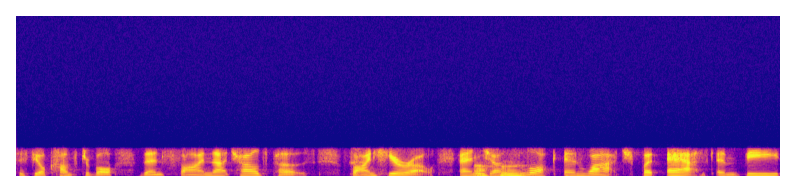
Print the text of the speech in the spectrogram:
to feel comfortable then find that child's pose find hero and uh-huh. just look and watch but ask and be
